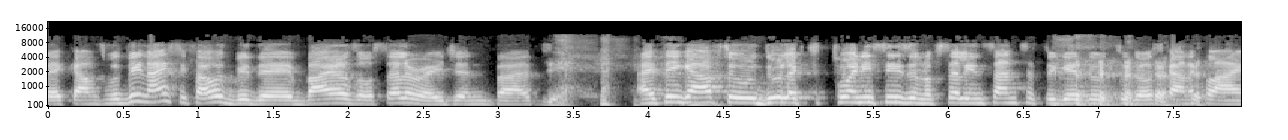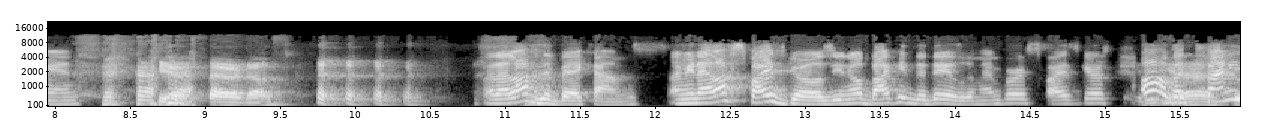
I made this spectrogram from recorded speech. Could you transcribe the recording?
Beckhams. Would be nice if I would be the buyers or seller agent, but Yeah. I think I have to do like 20 seasons of selling sunset to get to, to those kind of clients. yeah, fair enough. But I love the Beckhams. I mean, I love Spice Girls. You know, back in the days, remember Spice Girls? Oh, but Yeah, of funny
